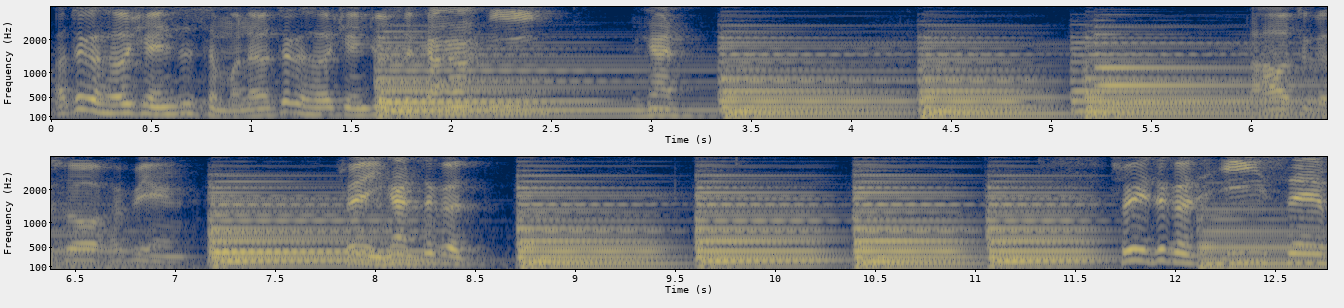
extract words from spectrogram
啊，这个和弦是什么呢？这个和弦就是刚刚一，你看，然后这个时候会变，所以你看这个。所以这个是 E7，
